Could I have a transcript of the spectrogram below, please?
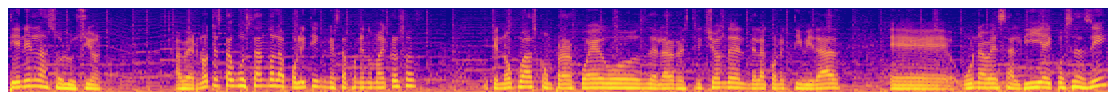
tienen la solución. A ver, ¿no te está gustando la política que está poniendo Microsoft? De que no puedas comprar juegos, de la restricción de, la conectividad eh, una vez al día y cosas así.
